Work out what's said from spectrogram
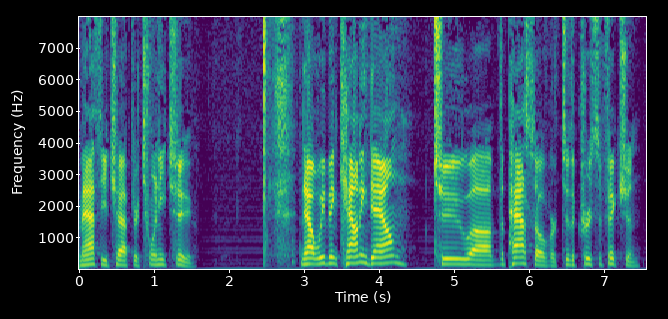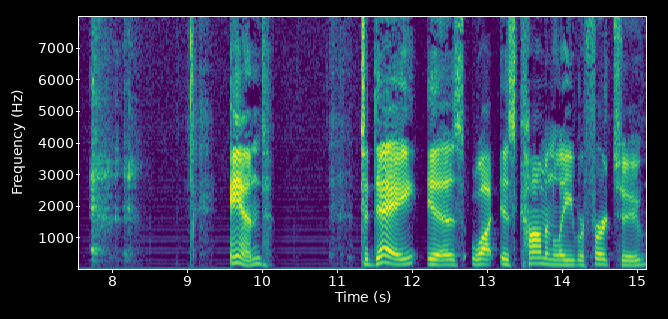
Matthew chapter 22. Now, we've been counting down to uh, the Passover, to the crucifixion. And today is what is commonly referred to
